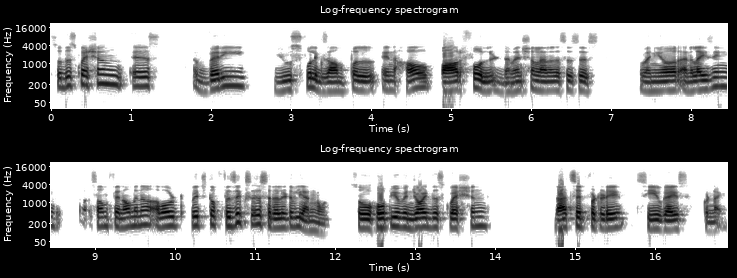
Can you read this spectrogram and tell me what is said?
So this question is a very useful example in how powerful dimensional analysis is when you're analyzing some phenomena about which the physics is relatively unknown. So hope you've enjoyed this question. That's it for today. See you guys. Good night.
